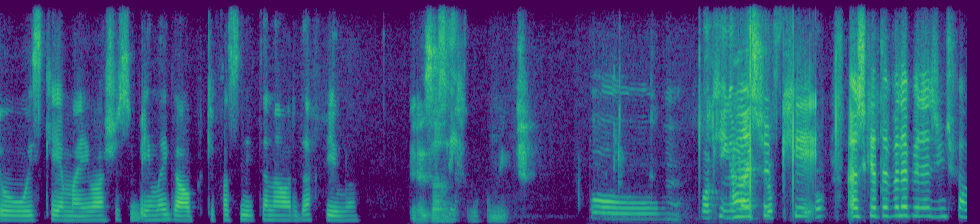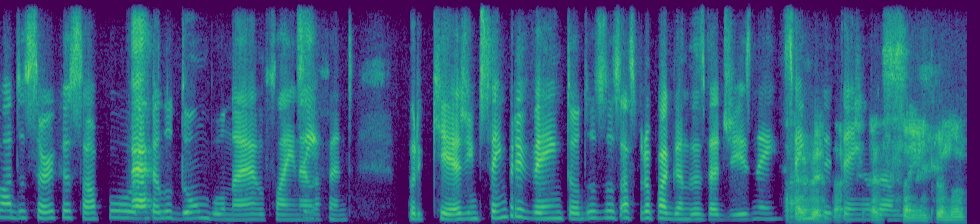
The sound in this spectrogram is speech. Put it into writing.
o esquema, e eu acho isso bem legal, porque facilita na hora da fila. Exato, Sim. exatamente. Papo um pouquinho mais Acho que, acho que até vale a pena a gente falar do Circus só por, É. pelo Dumbo, né? O Flying Sim. Elephant. Porque a gente sempre vê em todas os- as propagandas da Disney, É sempre verdade. tem o É Dumbo. sempre no.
